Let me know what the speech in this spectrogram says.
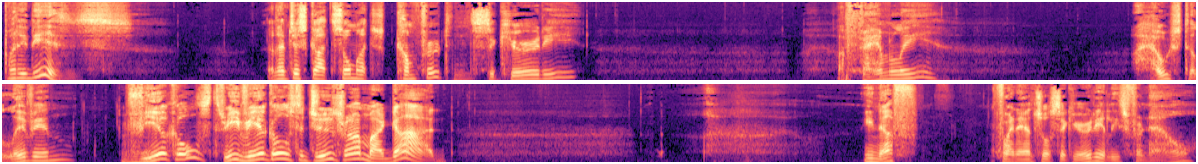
But it is. And I've just got so much comfort and security, a family, a house to live in, vehicles, three vehicles to choose from. My God. Enough financial security, at least for now.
